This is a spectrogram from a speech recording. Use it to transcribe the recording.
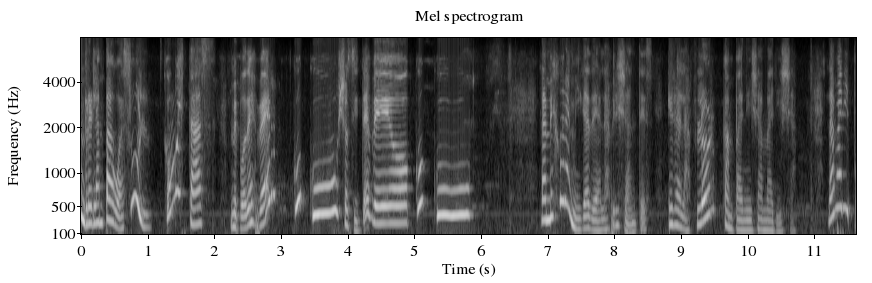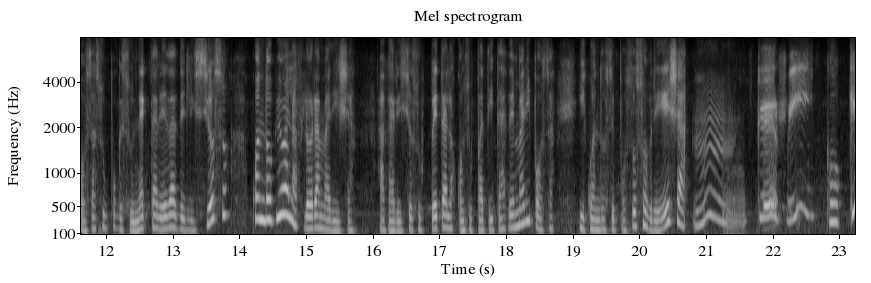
un relámpago azul. ¿Cómo estás? ¿Me podés ver? Cucú, yo sí te veo. Cucú. La mejor amiga de alas brillantes era la flor campanilla amarilla. La mariposa supo que su néctar era delicioso cuando vio a la flor amarilla acarició sus pétalos con sus patitas de mariposa y cuando se posó sobre ella, ¡mmm! ¡Qué rico! ¡Qué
